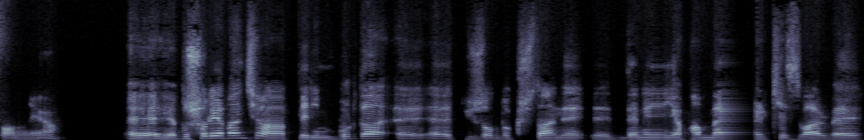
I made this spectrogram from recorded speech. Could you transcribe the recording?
fonluyor? Ee, bu soruya ben cevap vereyim. Burada e, evet 119 tane e, deney yapan merkez var ve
